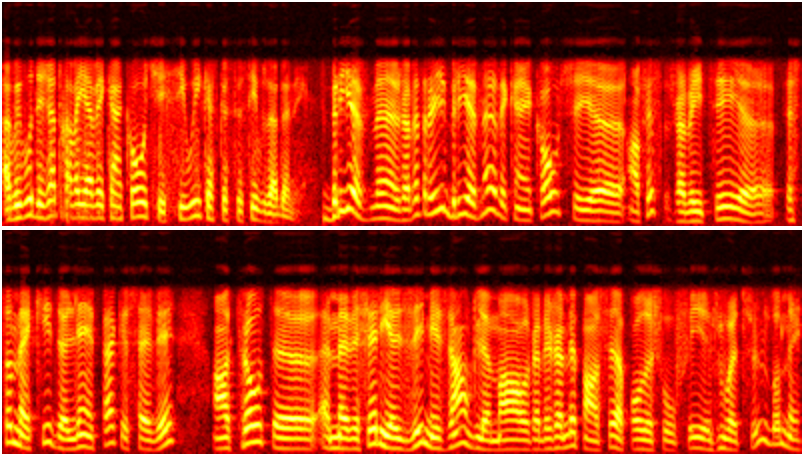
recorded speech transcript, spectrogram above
Avez-vous déjà travaillé avec un coach? Et si oui, qu'est-ce que ceci vous a donné? Brièvement. J'avais travaillé brièvement avec un coach et euh, en fait, j'avais été euh, estomaqué de l'impact que ça avait. Entre autres, euh, elle m'avait fait réaliser mes angles morts. J'avais jamais pensé à part de chauffer une voiture, là, mais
